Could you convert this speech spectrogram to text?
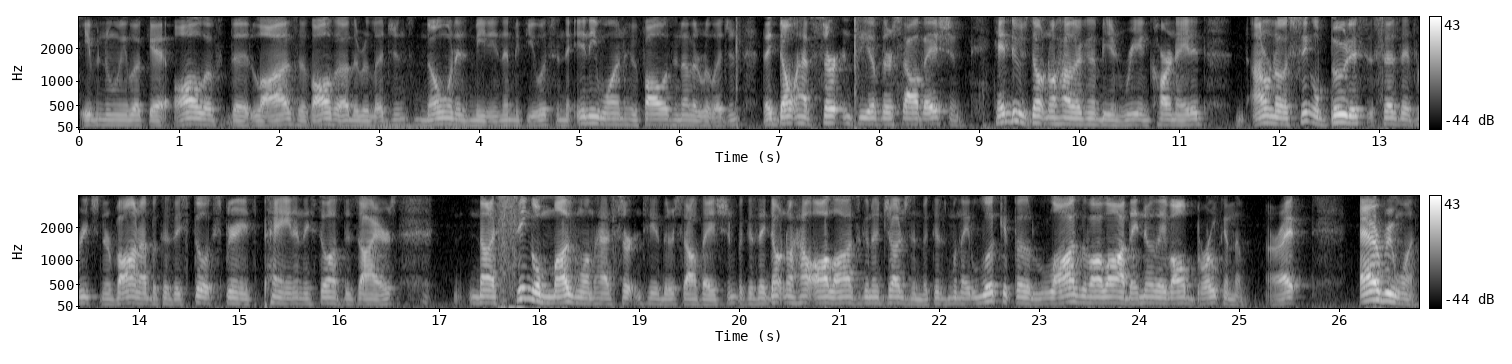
Even when we look at all of the laws of all the other religions, no one is meeting them. If you listen to anyone who follows another religion, they don't have certainty of their salvation. Hindus don't know how they're going to be reincarnated. I don't know a single Buddhist that says they've reached nirvana because they still experience pain and they still have desires not a single Muslim has certainty of their salvation because they don't know how Allah is going to judge them. Because when they look at the laws of Allah, they know they've all broken them. All right? Everyone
